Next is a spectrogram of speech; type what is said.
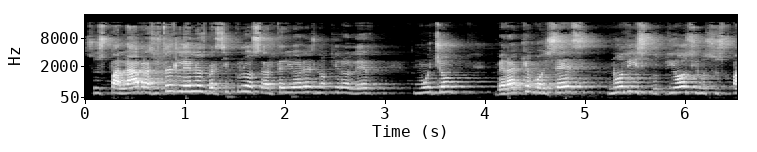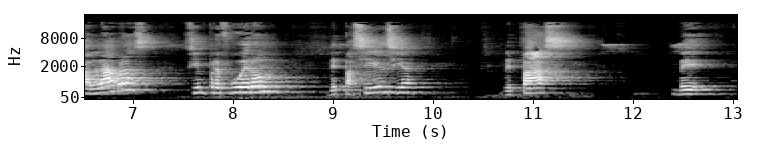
Sus palabras, ustedes leen los versículos anteriores, no quiero leer mucho, verán que Moisés no discutió, sino sus palabras siempre fueron de paciencia, de paz, de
